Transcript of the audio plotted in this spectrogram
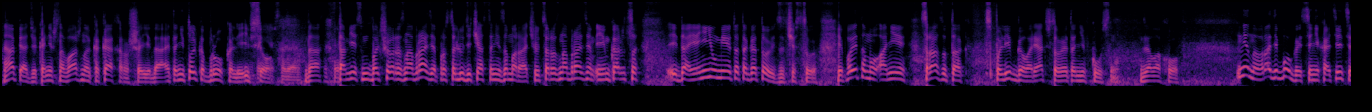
А опять же, конечно, важно, какая хорошая еда. Это не только брокколи и все. Конечно, да. Да, там есть большое разнообразие, просто люди часто не заморачиваются разнообразием, и им кажется, и да, и они не умеют это готовить зачастую. И поэтому они сразу так, вспылив, говорят, что это невкусно для лохов. Не, ну ради бога, если не хотите.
